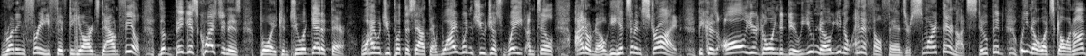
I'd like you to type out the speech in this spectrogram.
running free fifty yards downfield. The biggest question is, boy, can Tua get it there? Why would you put this out there? Why wouldn't you just wait until I don't know he hits him in stride? Because all you're going to do, you know, you know, NFL fans are smart. They're not stupid. We know what's going on.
